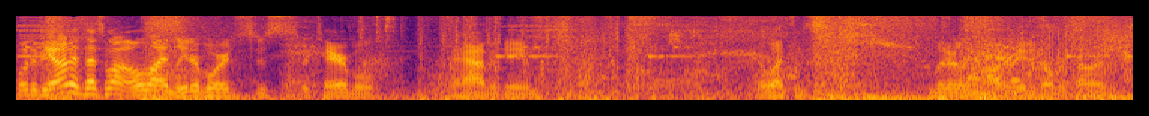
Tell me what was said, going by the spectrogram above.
Well, to be honest, that's why online leaderboards just are terrible to have in games. It's literally moderated all the time.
